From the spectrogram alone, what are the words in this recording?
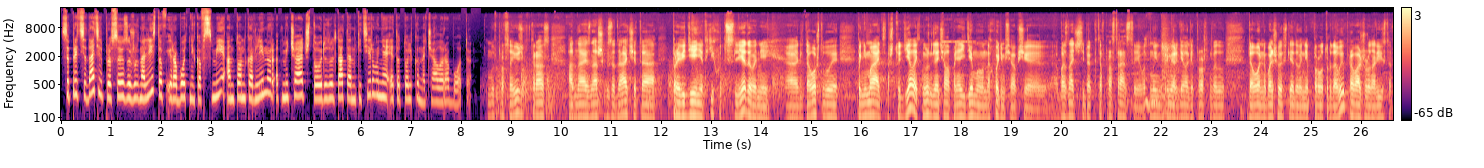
Сопредседатель профсоюза журналистов и работников СМИ Антон Карлинер отмечает, что результаты анкетирования – это только начало работы Мы в профсоюзе как раз одна из наших задач – это проведение таких вот исследований э, для того, чтобы понимать, что делать, нужно для начала понять, где мы находимся вообще, обозначить себя как-то в пространстве. Вот мы, например, делали в прошлом году довольно большое исследование про трудовые права журналистов,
